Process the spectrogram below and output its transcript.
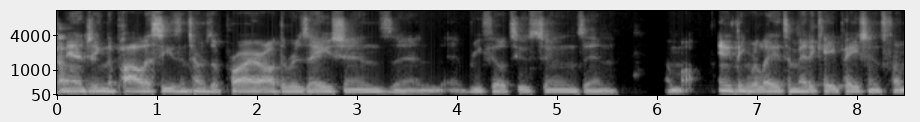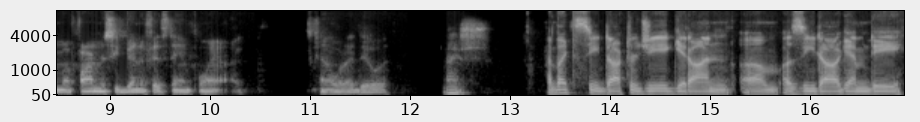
Oh. managing the policies in terms of prior authorizations and, and refill too soons and um, anything related to Medicaid patients from a pharmacy benefit standpoint. I, it's kind of what I deal with. nice. I'd like to see Dr. G get on um, a ZDoggMD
